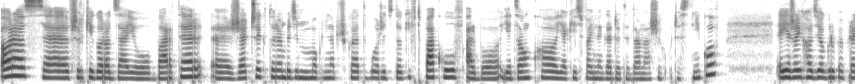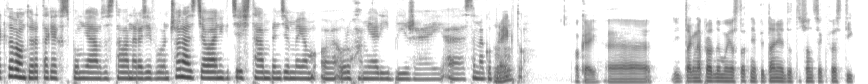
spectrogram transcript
oraz wszelkiego rodzaju barter, rzeczy, które będziemy mogli na przykład włożyć do gift packów albo jedzonko, jakieś fajne gadżety dla naszych uczestników. Jeżeli chodzi o grupę projektową, która, tak jak wspomniałam, została na razie wyłączona z działań, gdzieś tam będziemy ją uruchamiali bliżej samego mhm. projektu. Okej. Okay. I tak naprawdę moje ostatnie pytanie dotyczące kwestii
